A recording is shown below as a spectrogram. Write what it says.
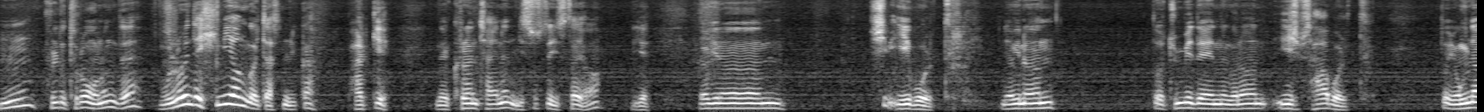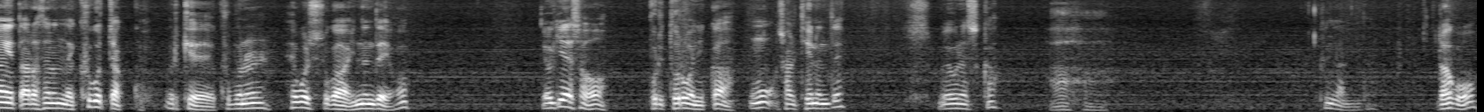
음, 불도 들어오는데 물론 이제 희미한 거 있지 않습니까? 밝기. 네, 그런 차이는 있을 수 있어요. 이게 여기는 12V, 여기는 또 준비되어 있는 거는 24V. 또 용량에 따라서는 네, 크고 작고 이렇게 구분을 해볼 수가 있는데요. 여기에서 불이 들어오니까 어, 잘 되는데 왜 그랬을까? 아하 큰일 납니다. 라고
